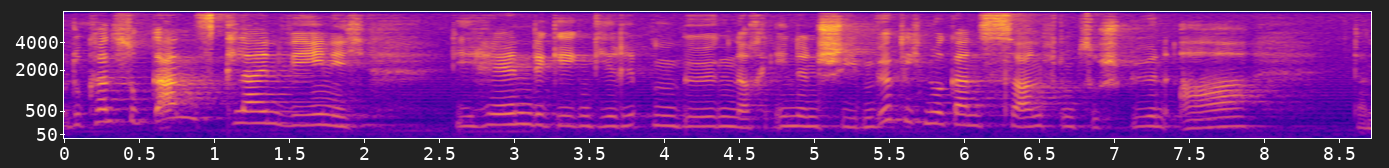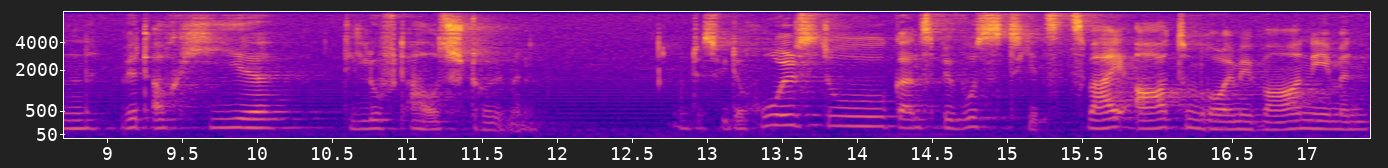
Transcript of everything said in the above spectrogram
Und du kannst so ganz klein wenig die Hände gegen die Rippenbögen nach innen schieben, wirklich nur ganz sanft, um zu spüren, ah, dann wird auch hier die Luft ausströmen. Und das wiederholst du ganz bewusst, jetzt zwei Atemräume wahrnehmen,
